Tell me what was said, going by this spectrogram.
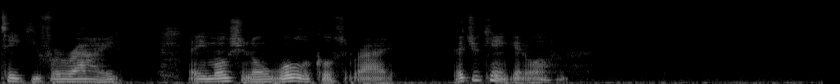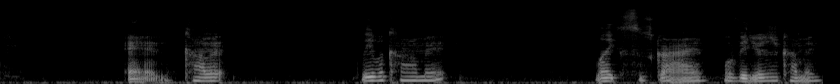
take you for a ride, an emotional roller coaster ride that you can't get off of. and comment, leave a comment, like, subscribe. More videos are coming.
